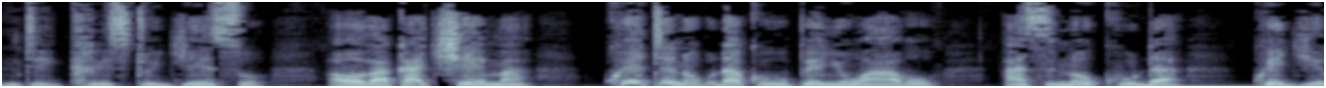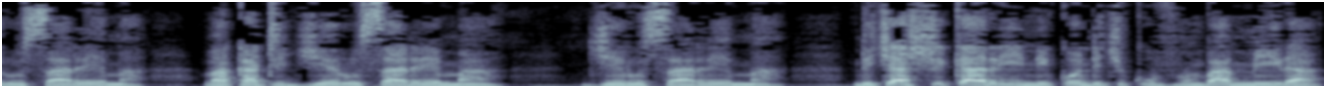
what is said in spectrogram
ndikristu jesu avo vakachema kwete nokuda kweupenyu hwavo asi nokuda kwejerusarema. Vakati jerusarema jerusarema ndichasvika riiniko ndichikuvhumbamira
